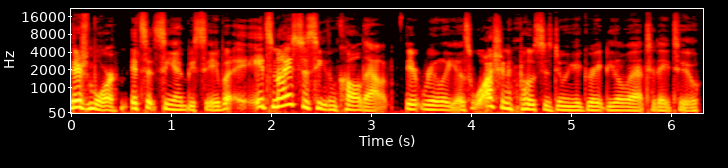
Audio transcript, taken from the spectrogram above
there's more. It's at CNBC, but it's nice to see them called out. It really is. Washington Post is doing a great deal of that today, too.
